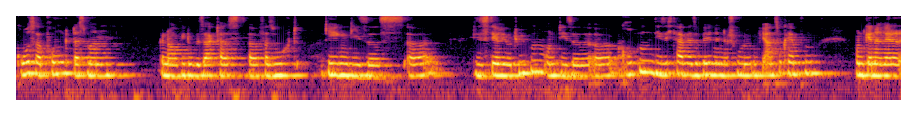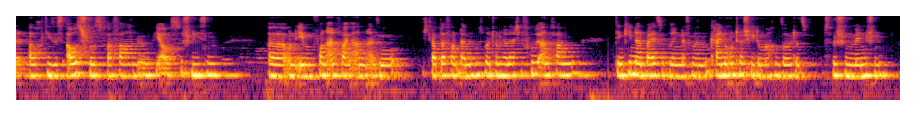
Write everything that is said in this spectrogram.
großer Punkt, dass man, genau wie du gesagt hast, äh, versucht, gegen dieses, äh, diese Stereotypen und diese äh, Gruppen, die sich teilweise bilden in der Schule, irgendwie anzukämpfen und generell auch dieses Ausschlussverfahren irgendwie auszuschließen äh, und eben von Anfang an, also ich glaube, davon damit muss man schon relativ früh anfangen, den Kindern beizubringen, dass man keine Unterschiede machen sollte zwischen Menschen.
